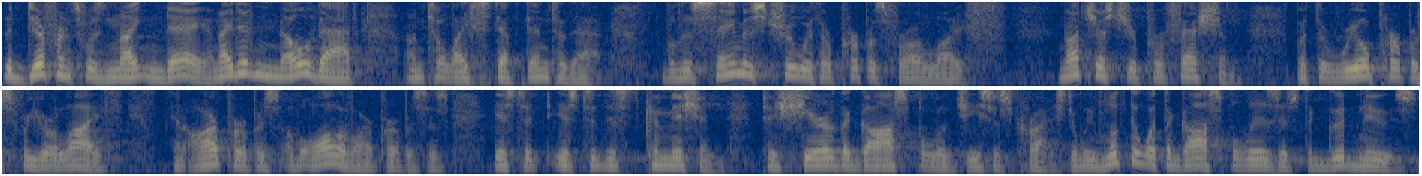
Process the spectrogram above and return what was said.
The difference was night and day. And I didn't know that until I stepped into that. Well, the same is true with our purpose for our life. Not just your profession, but the real purpose for your life and our purpose of all of our purposes is to, is to this commission to share the gospel of Jesus Christ. And we've looked at what the gospel is, it's the good news.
